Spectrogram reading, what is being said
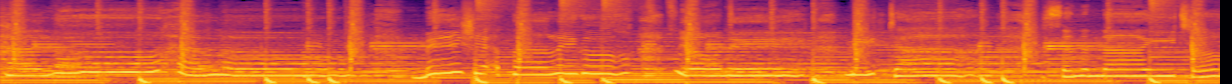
Hello Hello မင်းရဲ့အတန်လေးကိုညောနေမိတာစနနာဤချော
